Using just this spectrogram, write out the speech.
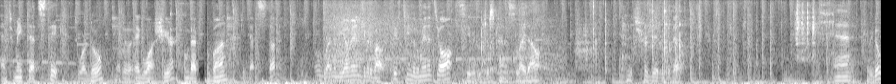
and to make that stick to our dough, that little egg wash here. Come back to the bun, get that stuck. Right in the oven, give it about 15 little minutes, y'all. See if it would just kind of slide out. And it sure did, look at that. And here we go,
